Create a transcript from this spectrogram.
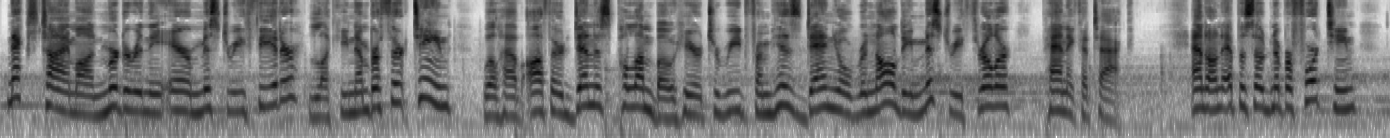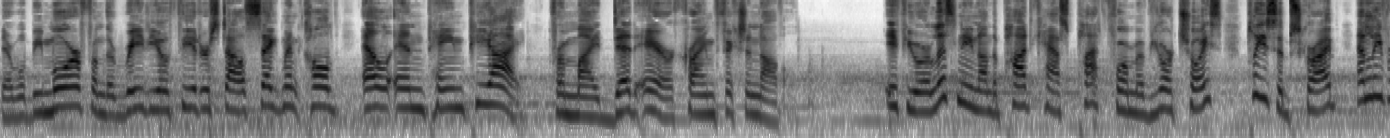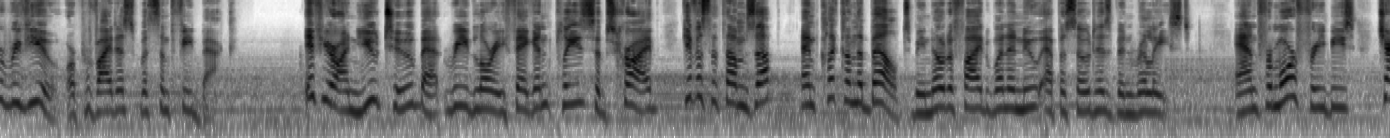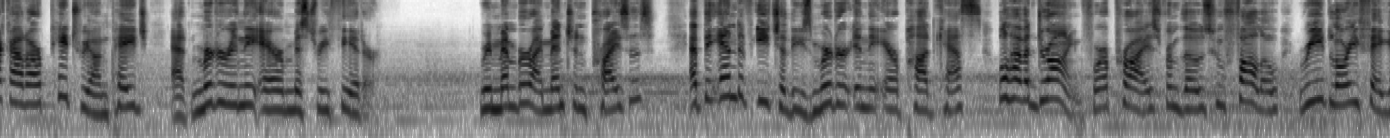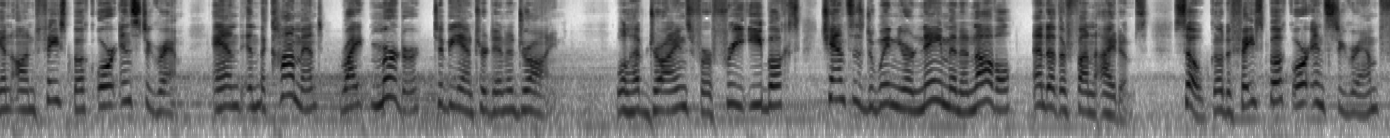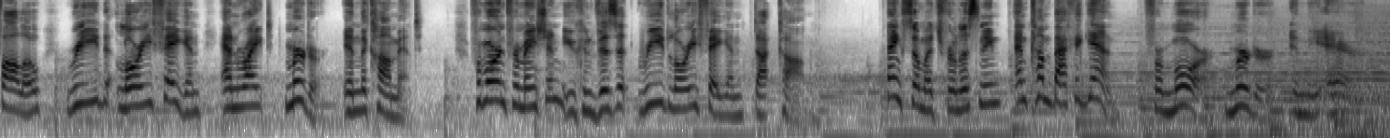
Next time on Murder in the Air Mystery Theater, lucky number 13, we'll have author Dennis Palumbo here to read from his Daniel Rinaldi mystery thriller, Panic Attack. And on episode number 14, there will be more from the radio theater style segment called L.N. Pane P.I. from my Dead Air crime fiction novel. If you are listening on the podcast platform of your choice, please subscribe and leave a review or provide us with some feedback. If you're on YouTube at Read Laurie Fagen, please subscribe, give us a thumbs up, and click on the bell to be notified when a new episode has been released. And for more freebies, check out our Patreon page at Murder in the Air Mystery Theater. Remember, I mentioned prizes? At the end of each of these Murder in the Air podcasts, we'll have a drawing for a prize from those who follow Read Laurie Fagen on Facebook or Instagram, and in the comment, write murder to be entered in a drawing. We'll have drawings for free ebooks, chances to win your name in a novel, and other fun items. So go to Facebook or Instagram, follow Read Laurie Fagen, and write murder in the comment. For more information, you can visit readlauriefagen.com. Thanks so much for listening, and come back again for more Murder in the Air.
